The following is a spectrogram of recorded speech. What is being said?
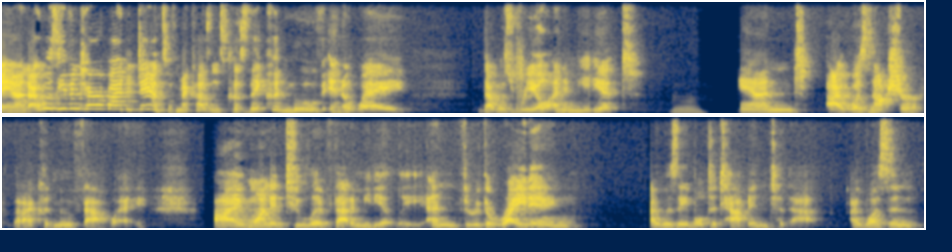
And I was even terrified to dance with my cousins because they could move in a way that was real and immediate. Mm. And I was not sure that I could move that way. I wanted to live that immediately. And through the writing, I was able to tap into that. I wasn't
